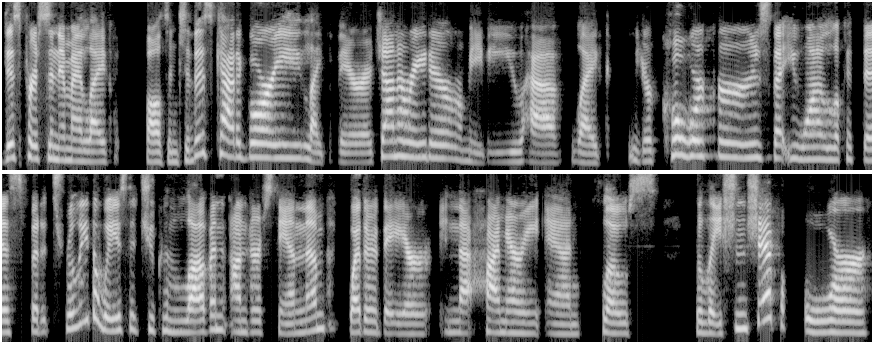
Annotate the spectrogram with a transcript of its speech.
this person in my life falls into this category, like they're a generator, or maybe you have like your coworkers that you want to look at this, but it's really the ways that you can love and understand them, whether they are in that primary and close relationship or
